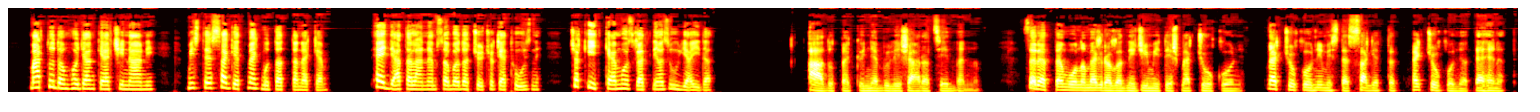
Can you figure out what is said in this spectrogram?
– Már tudom, hogyan kell csinálni. Mr. Saget megmutatta nekem. Egyáltalán nem szabad a csöcsöket húzni, csak így kell mozgatni az ujjaidat. Áldott megkönnyebbülés árad szét bennem. Szerettem volna megragadni Jimmyt és megcsókolni. Megcsókolni Mr. Sagettet, megcsókolni a tehenet,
